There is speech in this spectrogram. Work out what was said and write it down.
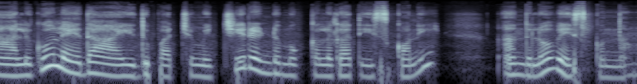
నాలుగు లేదా ఐదు పచ్చిమిర్చి రెండు ముక్కలుగా తీసుకొని అందులో వేసుకుందాం.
